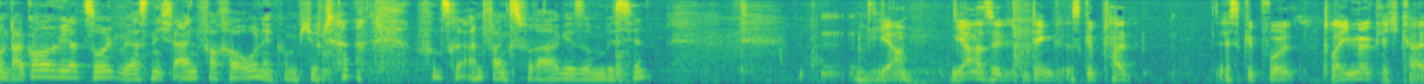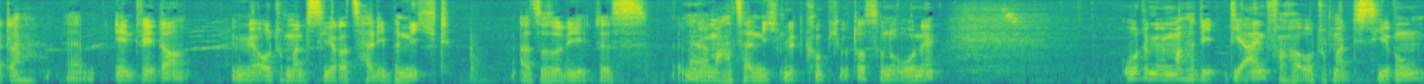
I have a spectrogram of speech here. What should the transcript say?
Und da kommen wir wieder zurück. Wäre es nicht einfacher ohne Computer? Auf unsere Anfangsfrage so ein bisschen. Ja, ja, also ich denke, es gibt halt, es gibt wohl drei Möglichkeiten. Ähm, entweder wir automatisieren es halt eben nicht. Also so die, das, ja. wir machen es halt nicht mit Computer, sondern ohne. Oder wir machen die, die einfache Automatisierung,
